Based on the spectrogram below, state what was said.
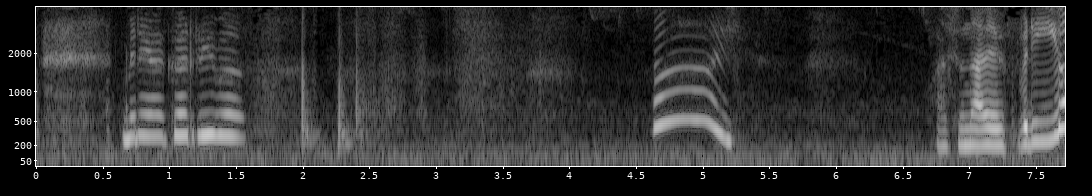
Miren acá arriba. Hace una de frío.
